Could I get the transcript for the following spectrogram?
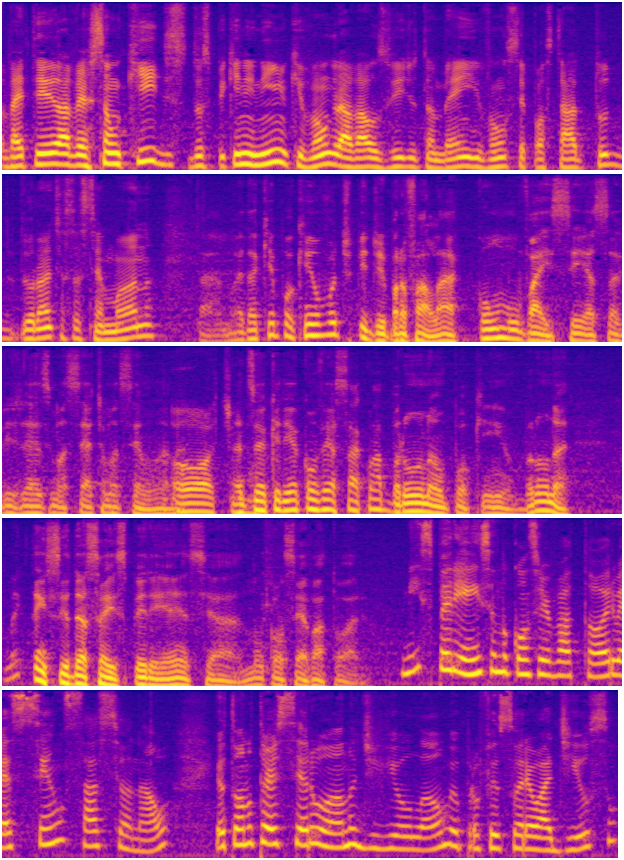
vai ter a versão Kids dos pequenininhos que vão gravar os vídeos também e vão ser postados tudo durante essa semana. Tá, mas daqui a pouquinho eu vou te pedir para falar como vai ser essa 27 semana. Ótimo. Antes eu queria conversar com a Bruna um pouquinho. Bruna, como é que tem sido essa experiência no conservatório? Minha experiência no conservatório é sensacional. Eu estou no terceiro ano de violão, meu professor é o Adilson.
